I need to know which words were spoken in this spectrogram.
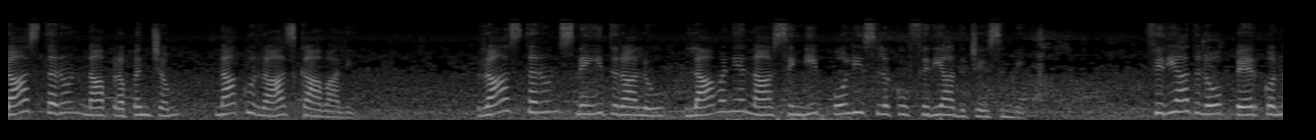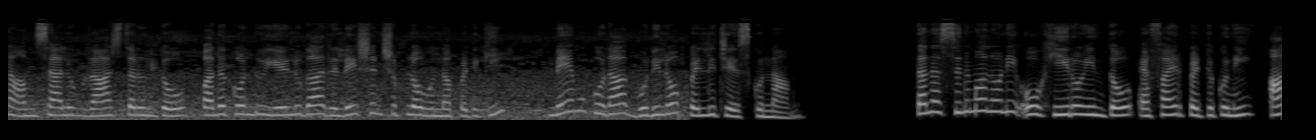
రాజ్ తరుణ్ నా ప్రపంచం నాకు రాజ్ కావాలి. రాజ్ తరుణ్ స్నేహితురాలు లావణ్య నార్సింగి పోలీసులకు ఫిర్యాదు చేసింది. ఫిర్యాదులో పేర్కొన్న అంశాలు రాజ్ తరుణ్తో పదకొండు ఏళ్ళుగా రిలేషన్షిప్లో ఉన్నప్పటికీ మేము కూడా గుడిలో పెళ్ళి చేసుకున్నాం. తన సినిమాలోని ఓ హీరోయిన్తో ఎఫ్ఐఆర్ పెట్టుకుని ఆ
